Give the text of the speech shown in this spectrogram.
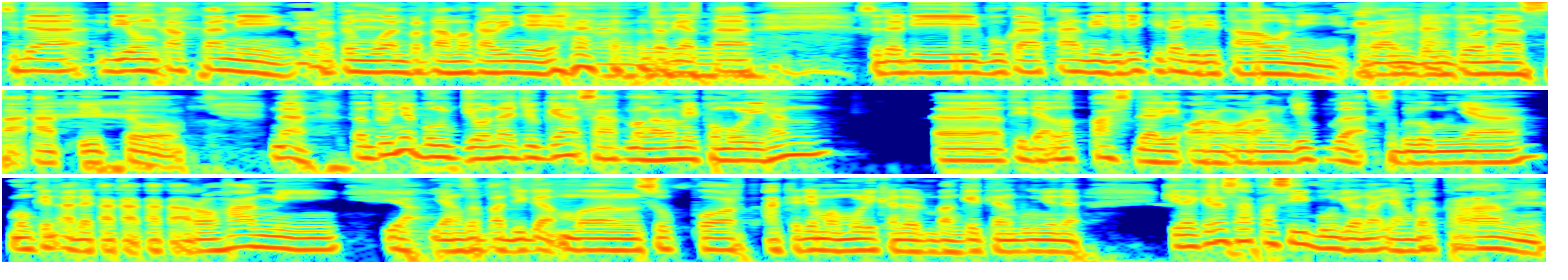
sudah diungkapkan nih pertemuan pertama kalinya ya. Aduh. Ternyata sudah dibukakan nih, jadi kita jadi tahu nih peran Bung Jona saat itu. Nah, tentunya Bung Jona juga saat mengalami pemulihan eh, tidak lepas dari orang-orang juga sebelumnya. Mungkin ada kakak-kakak rohani Ya. yang sempat juga mensupport akhirnya memulihkan dan membangkitkan Bung Jona. Kira-kira siapa sih Bung Jona yang berperan nih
